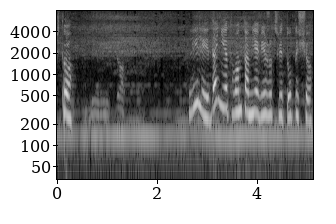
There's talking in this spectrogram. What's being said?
что? Лилии? Да нет, вон там я вижу, цветут еще.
